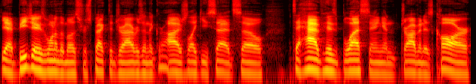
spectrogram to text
yeah, BJ is one of the most respected drivers in the garage, like you said. So to have his blessing and driving his car,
